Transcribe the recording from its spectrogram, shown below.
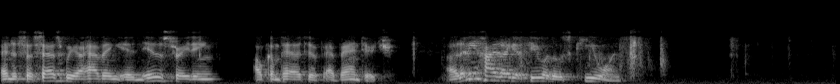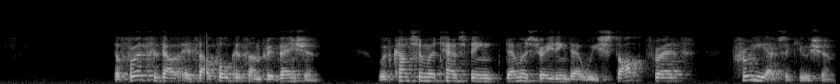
and the success we are having in illustrating our competitive advantage. Uh, let me highlight a few of those key ones. The first is our focus on prevention, with customer testing demonstrating that we stop threats pre-execution.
